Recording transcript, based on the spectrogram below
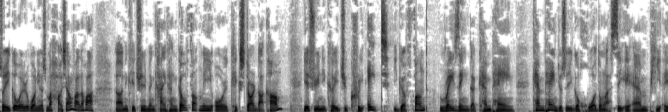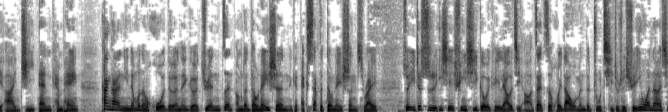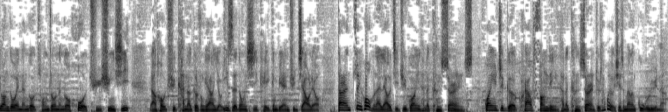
所以各位，如果你有什么好想法的话，啊、你可以去那边看一看 GoFundMe or Kickstart.com，也许你可以去 create 一个 fundraising 的 campaign。campaign 就是一个活动啦，C A M P A I G N campaign。看看你能不能获得那个捐赠，我们的 donation，你可以 accept the donations，right？所以这是一些讯息，各位可以了解啊。再次回到我们的主题，就是学英文呢，希望各位能够从中能够获取讯息，然后去看到各种各样有意思的东西，可以跟别人去交流。当然，最后我们来聊几句关于它的 concerns，关于这个 crowdfunding 它的 concern，就是它会有一些什么样的顾虑呢？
